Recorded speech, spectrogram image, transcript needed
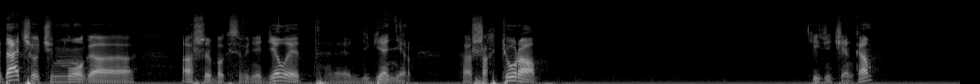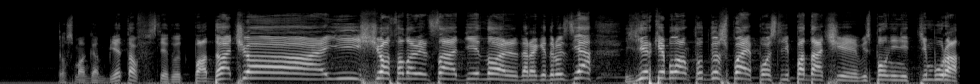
передачи. Очень много ошибок сегодня делает э, легионер э, Шахтера. Кизниченко. Осмагамбетов. Следует подача. И еще становится 1-0, дорогие друзья. Еркеблан Тутгашпай после подачи в исполнении Тимура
